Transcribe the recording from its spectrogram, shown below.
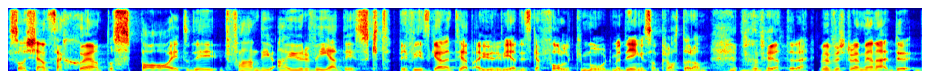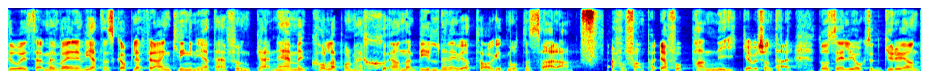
som känns så här skönt och spaigt och det är, fan, det är ju ayurvediskt. Det finns garanterat ayurvediska folkmord, men det är ingen som pratar om. vet du det? Men förstår du vad jag menar? Då, då är det så här, men vad är den vetenskapliga förankringen i att det här funkar? Nej, men kolla på de här sköna bilderna vi har tagit mot en så här, jag får, fan, jag får panik över sånt här. De säljer ju också ett grönt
